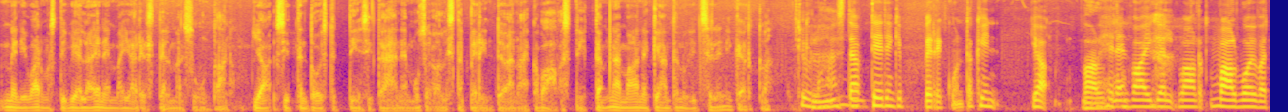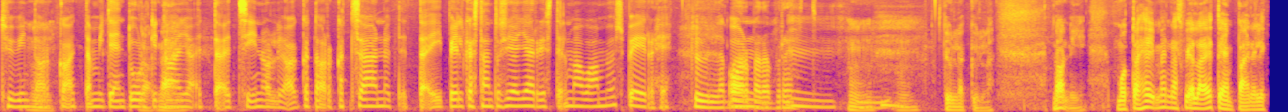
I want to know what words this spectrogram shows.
meni varmasti vielä enemmän järjestelmän suuntaan. Ja sitten toistettiin sitä hänen museaalista perintöään aika vahvasti. Nämä ainakin antanut itselleni kertoa. Kyllähän sitä tietenkin perikuntakin ja Valvo. Helen Weigel valvoivat hyvin mm. tarkkaan, että miten tulkitaan no, ja että, että siinä oli aika tarkat säännöt, että ei pelkästään tosiaan järjestelmä, vaan myös perhe. Kyllä, Barbara on, Brecht. Mm, mm, mm, kyllä, kyllä. No niin, mutta hei mennään vielä eteenpäin. Eli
